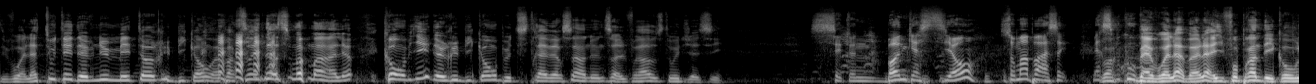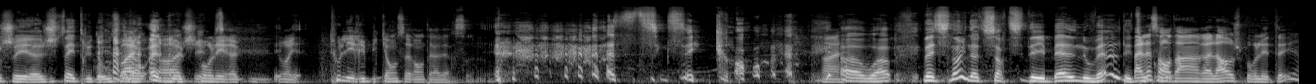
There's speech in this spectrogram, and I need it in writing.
voilà, tout est devenu méta-Rubicon à partir de ce moment-là. Combien de Rubicons peux-tu traverser en une seule phrase, toi, Jesse? C'est une bonne question. Sûrement pas assez. Merci Ouais. beaucoup. Ben voilà, ben là, il faut prendre des cours chez euh, Justin Trudeau. Ouais, ouais, Scheer. pour les oui. Tous les Rubicons seront traversés. C'est con! Ouais. Ah, wow. Ben sinon, il a sorti des belles nouvelles? Des Ben là, ils sont en relâche pour l'été. là.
